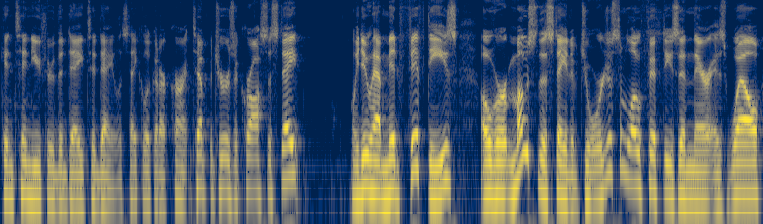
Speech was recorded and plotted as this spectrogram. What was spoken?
continue through the day today. Let's take a look at our current temperatures across the state. We do have mid 50s over most of the state of Georgia, some low 50s in there as well.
